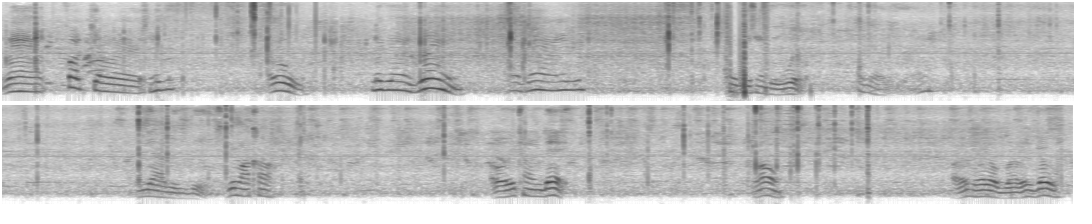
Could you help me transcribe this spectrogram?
Man, fuck your ass, nigga. Oh. Nigga in green. God damn, nigga. Take this nigga whip. Fuck out of here, man. Get out of this bitch. Get my car. Oh, they coming back. On. Oh, let's roll up, bro. Let's go.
